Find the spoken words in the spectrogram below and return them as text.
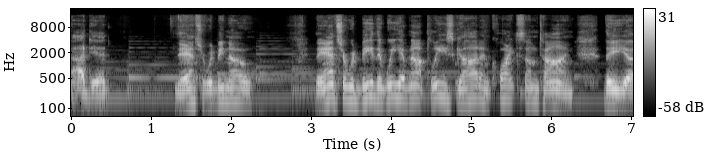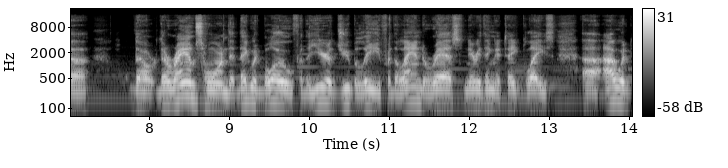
I did. The answer would be no. The answer would be that we have not pleased God in quite some time. The uh, the, the ram's horn that they would blow for the year of jubilee for the land to rest and everything to take place. Uh, i would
